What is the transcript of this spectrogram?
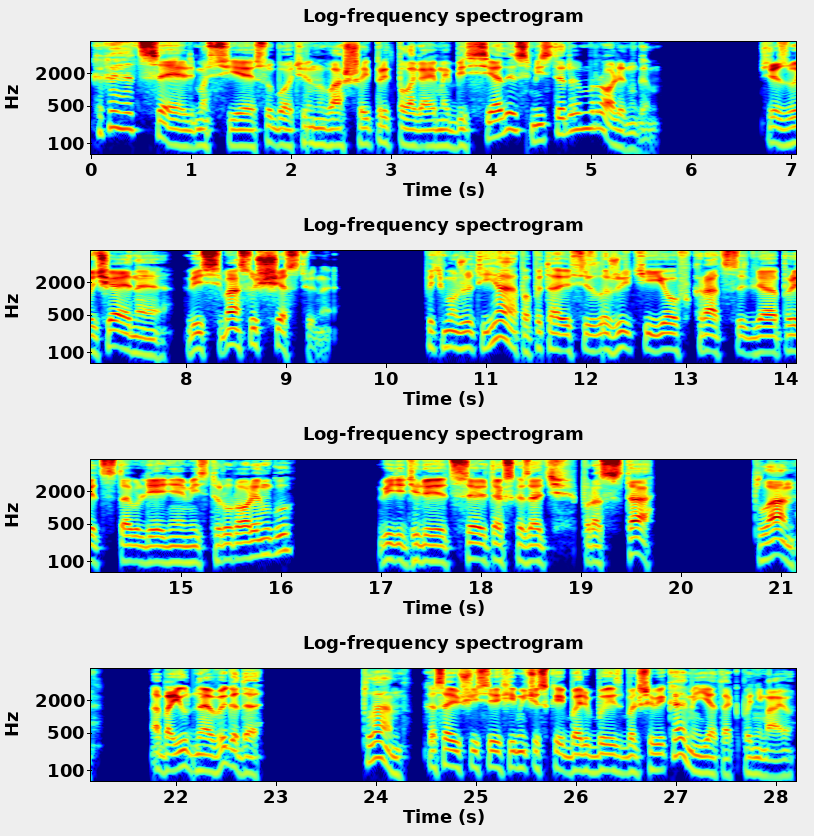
«Какая цель, мосье Субботин, вашей предполагаемой беседы с мистером Роллингом?» «Чрезвычайная, весьма существенная. Быть может, я попытаюсь изложить ее вкратце для представления мистеру Роллингу? Видите ли, цель, так сказать, проста. План, обоюдная выгода. План, касающийся химической борьбы с большевиками, я так понимаю,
